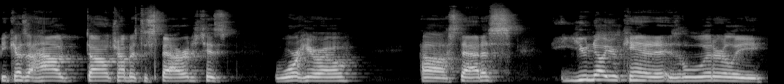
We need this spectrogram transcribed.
because of how Donald Trump has disparaged his war hero uh, status, you know your candidate is literally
